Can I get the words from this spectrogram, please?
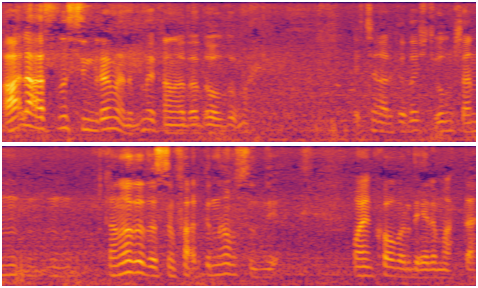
Hala aslında sindiremedim de Kanada'da olduğumu. Geçen arkadaş diyor, oğlum sen Kanada'dasın farkında mısın diyor. Vancouver diyelim hatta.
